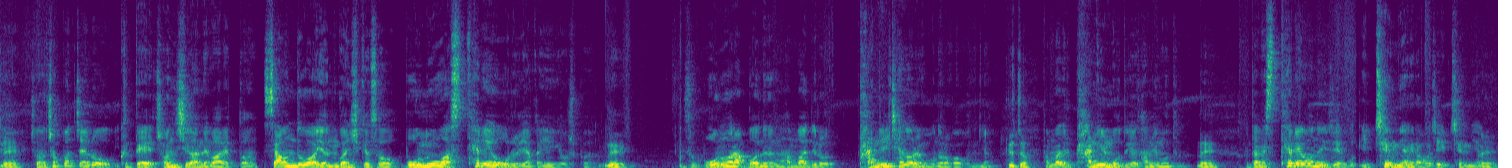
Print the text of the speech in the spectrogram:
네. 저는 첫 번째로 그때 전 시간에 말했던 사운드와 연관시켜서 모노와 스테레오를 약간 얘기하고 싶어요. 네. 그래서 모노란 거는 한마디로 단일 채널을 모노라고 하거든요. 그죠. 한마디로 단일 모드예요, 단일 모드. 네. 그다음에 스테레오는 이제 뭐 입체 음량이라고 하죠, 입체 음량. 네.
